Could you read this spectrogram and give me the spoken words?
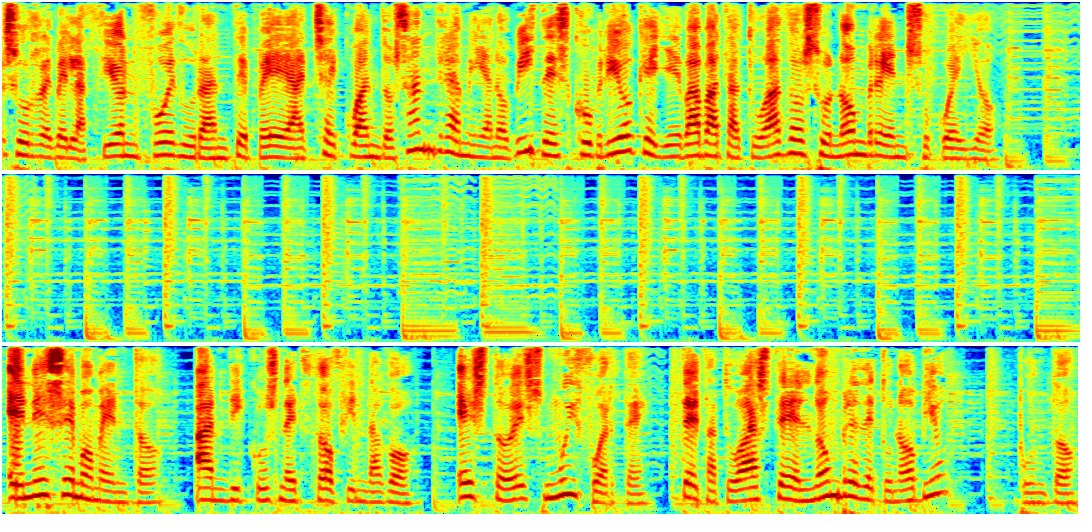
Su revelación fue durante PH cuando Sandra Mianovic descubrió que llevaba tatuado su nombre en su cuello. En ese momento, Andy Kuznetsov indagó, «¿Esto es muy fuerte, ¿te tatuaste el nombre de tu novio?». Punto.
